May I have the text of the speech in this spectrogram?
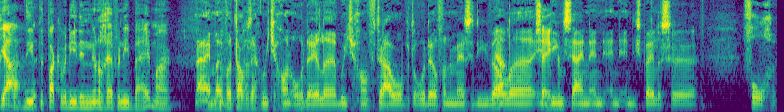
Ja, die, pakken we die er nu nog even niet bij. Maar Nee, maar wat dat betreft moet je gewoon oordelen, moet je gewoon vertrouwen op het oordeel van de mensen die wel Ja, eh, in zeker. dienst zijn en, en, en die spelers eh, volgen.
